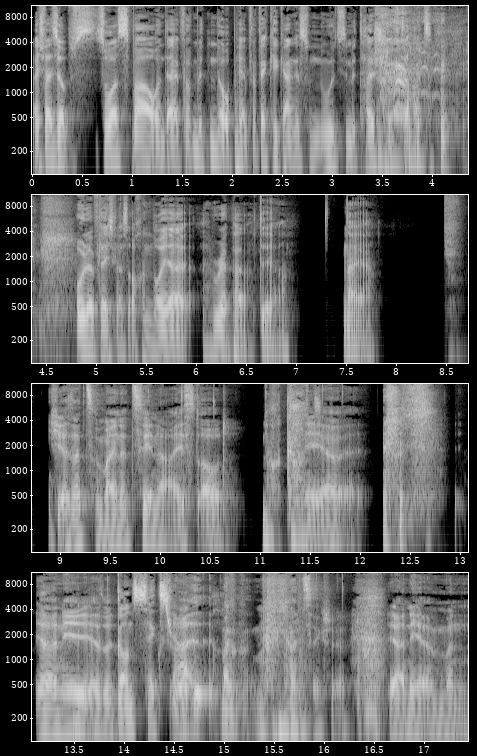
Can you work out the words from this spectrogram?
Ich weiß nicht, ob es sowas war und er einfach mitten in der OP einfach weggegangen ist und nur diese Metallstifte hat. Oder vielleicht war es auch ein neuer Rapper, der, naja. Ich ersetze meine Zähne iced out. Oh Gott. Nee, äh, ja, nee, also Gone ja, sexual. äh, man, ganz sexual. Ja, nee, äh, man,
